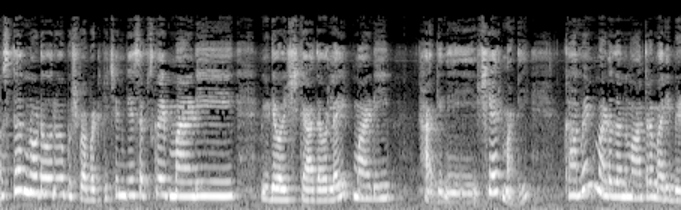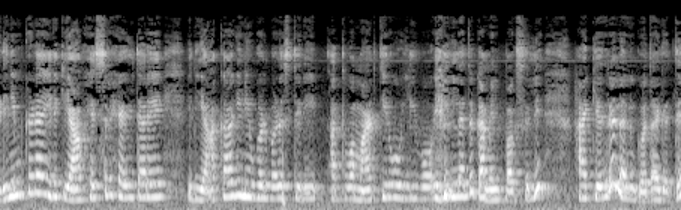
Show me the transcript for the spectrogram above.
ಹೊಸದಾಗಿ ನೋಡೋರು ಪುಷ್ಪ ಭಟ್ ಕಿಚನ್ಗೆ ಸಬ್ಸ್ಕ್ರೈಬ್ ಮಾಡಿ ವಿಡಿಯೋ ಇಷ್ಟ ಆದವ್ರು ಲೈಕ್ ಮಾಡಿ ಹಾಗೆಯೇ ಶೇರ್ ಮಾಡಿ. ಕಾಮೆಂಟ್ ಮಾಡೋದನ್ನು ಮಾತ್ರ ಮರಿಬೇಡಿ. ನಿಮ್ಮ ಕಡೆ ಇದಕ್ಕೆ ಯಾವ ಹೆಸರು ಹೇಳ್ತಾರೆ? ಇದು ಯಾಕಾಗಿ ನೀವುಗಳು ಬಳಸ್ತೀರಿ? ಅಥವಾ ಮಾಡ್ತೀರೋ ಇಲ್ವೋ? ಎಲ್ಲದೂ ಕಮೆಂಟ್ ಬಾಕ್ಸಲ್ಲಿ ಹಾಕಿದ್ರೆ ನನಗೆ ಗೊತ್ತಾಗುತ್ತೆ.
